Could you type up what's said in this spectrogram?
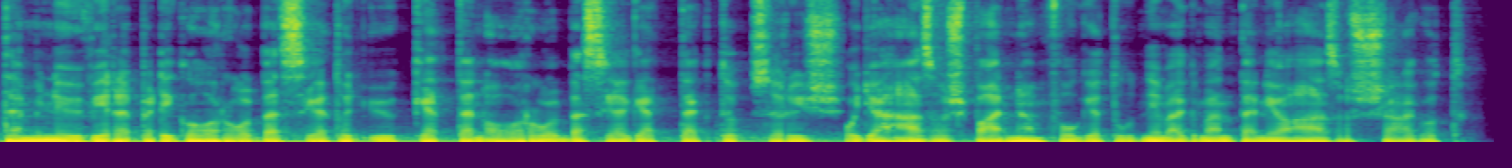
Temi nővére pedig arról beszélt, hogy ők ketten arról beszélgettek többször is, hogy a házaspár nem fogja tudni megmenteni a házasságot.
